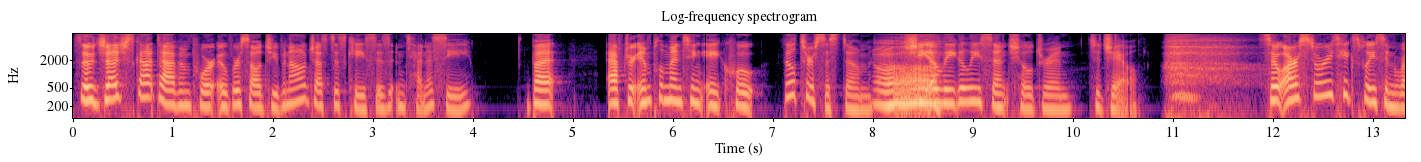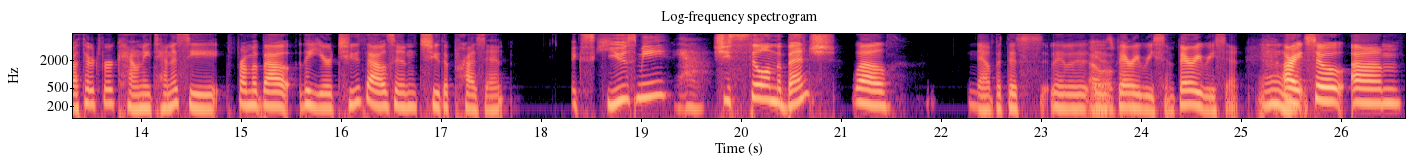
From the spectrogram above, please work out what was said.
So Judge Scott Davenport oversaw juvenile justice cases in Tennessee, but after implementing a quote filter system, she illegally sent children to jail. So our story takes place in Rutherford County, Tennessee, from about the year 2000 to the present. Excuse me. Yeah. She's still on the bench. Well, no, but this it was, Oh, it was okay. very recent, very recent. All right, so um,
